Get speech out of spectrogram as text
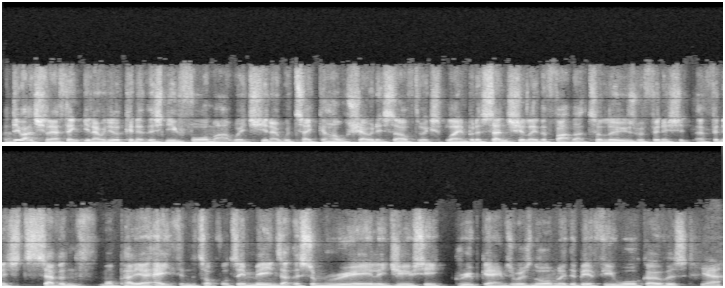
I do actually. I think you know when you're looking at this new format, which you know would take a whole show in itself to explain, but essentially the fact that Toulouse were finished uh, finished seventh, Montpellier eighth in the top fourteen means that there's some really juicy group games, whereas normally there'd be a few walkovers. Yeah.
